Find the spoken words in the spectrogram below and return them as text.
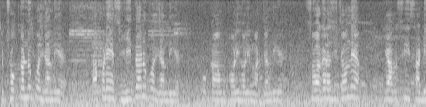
ਪਿਛੋਕੜ ਨੂੰ ਭੁੱਲ ਜਾਂਦੀ ਹੈ ਆਪਣੇ ਸ਼ਹੀਦਾਂ ਨੂੰ ਭੁੱਲ ਜਾਂਦੀ ਹੈ। ਉਹ ਕੌਮ ਹੌਲੀ ਹੌਲੀ ਮਰ ਜਾਂਦੀ ਹੈ। ਸੋ ਅਗਰ ਅਸੀਂ ਚਾਹੁੰਦੇ ਹਾਂ ਕਿ ਅਸੀਂ ਸਾਡੀ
